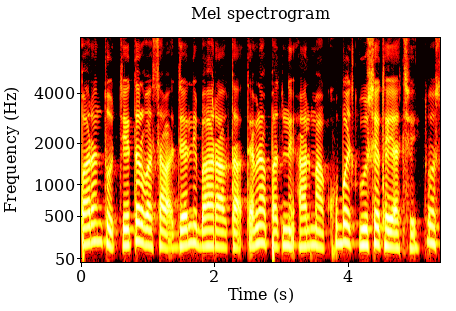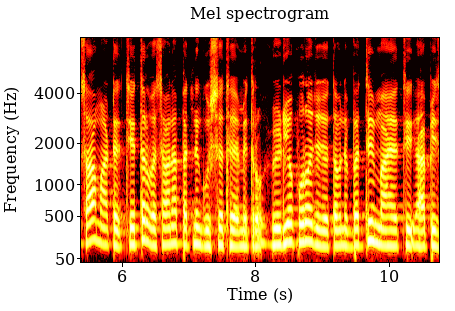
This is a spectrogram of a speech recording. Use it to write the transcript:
પરંતુ ચેતર વસાવા જેલની બહાર આવતા તેમના પત્ની હાલમાં ખૂબ જ ગુસ્સે થયા છે. તો શા માટે ચેતર વસાવાના પત્ની ગુસ્સે થયા મિત્રો? વીડિયો પૂરો જોજો, તમને બધી માહિતી આપીશ.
